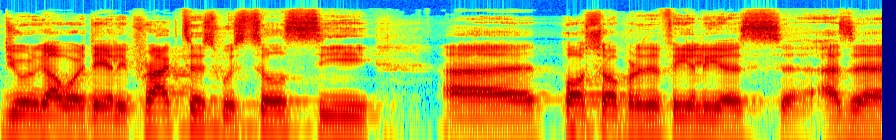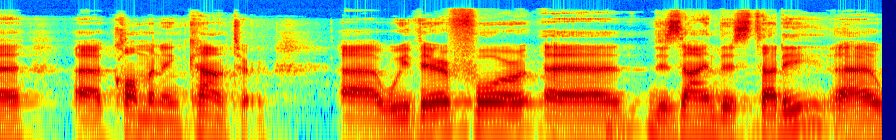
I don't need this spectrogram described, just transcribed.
during our daily practice, we still see uh, postoperative ileus as a, a common encounter. Uh, we therefore uh, designed this study uh,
